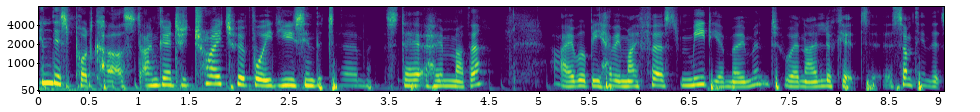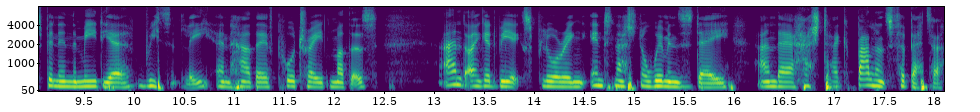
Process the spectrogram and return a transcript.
In this podcast, I'm going to try to avoid using the term stay at home mother I will be having my first media moment when I look at something that's been in the media recently and how they've portrayed mothers. And I'm going to be exploring International Women's Day and their hashtag balance for better.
